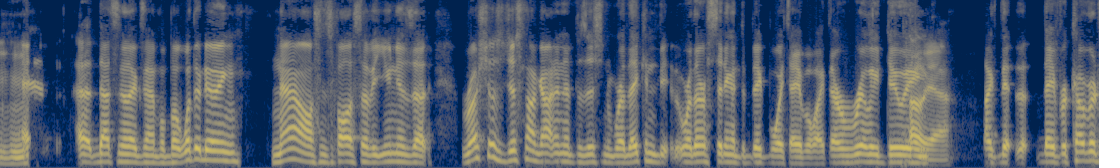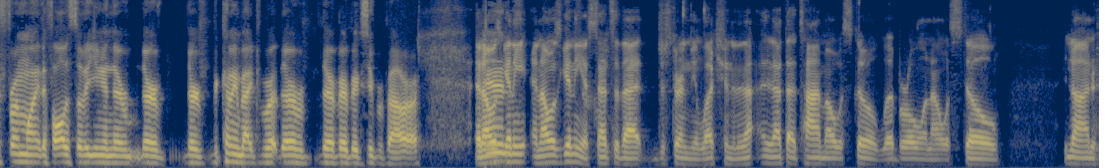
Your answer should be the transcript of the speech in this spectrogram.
Mhm. uh, that's another example. But what they're doing now, since the fall of the Soviet Union, is that Russia's just not gotten in a position where they can be, where they're sitting at the big boy table. Like they're really doing, Oh yeah. Like they, they've recovered from like the fall of the Soviet Union. They're they're they're coming back to where they're they're a very big superpower. And I was getting and I was getting a sense of that just during the election. And, that, and at that time, I was still a liberal, and I was still, you know, I, under,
